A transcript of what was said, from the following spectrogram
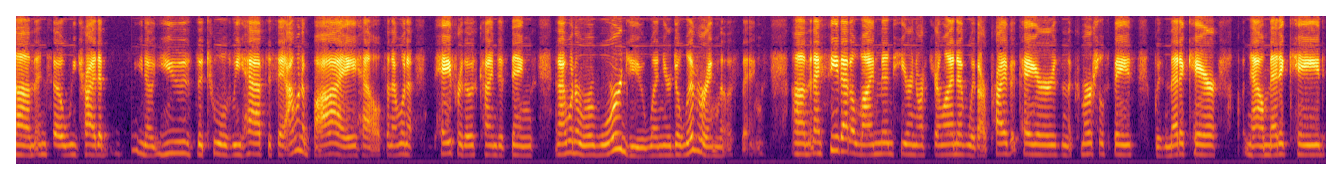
Um, and so we try to, you know, use the tools we have to say, I want to buy health and I want to pay for those kinds of things and I want to reward you when you're delivering those things. Um, and I see that alignment here in North Carolina with our private payers in the commercial space, with Medicare, now Medicaid,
